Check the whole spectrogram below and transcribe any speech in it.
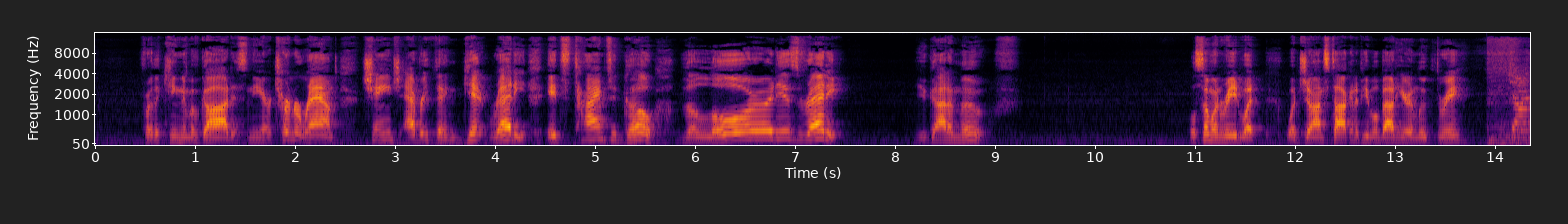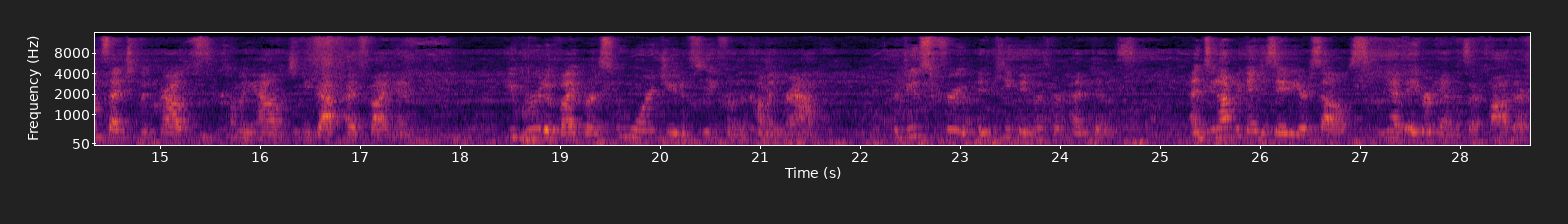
for the kingdom of God is near. Turn around, change everything, get ready. It's time to go. The Lord is ready. You got to move. Will someone read what, what John's talking to people about here in Luke 3? John said to the crowds coming out to be baptized by him, You brood of vipers, who warned you to flee from the coming wrath? Produce fruit in keeping with repentance. And do not begin to say to yourselves, We have Abraham as our father.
